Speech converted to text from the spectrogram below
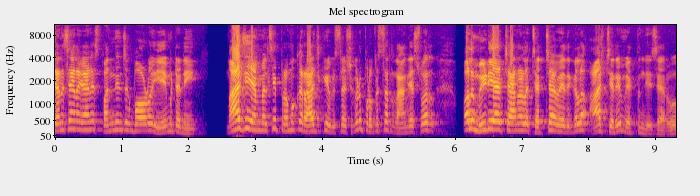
జనసేన కానీ స్పందించకపోవడం ఏమిటని మాజీ ఎమ్మెల్సీ ప్రముఖ రాజకీయ విశ్లేషకుడు ప్రొఫెసర్ నాగేశ్వర్ పలు మీడియా ఛానళ్ళ చర్చా వేదికలో ఆశ్చర్యం వ్యక్తం చేశారు.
